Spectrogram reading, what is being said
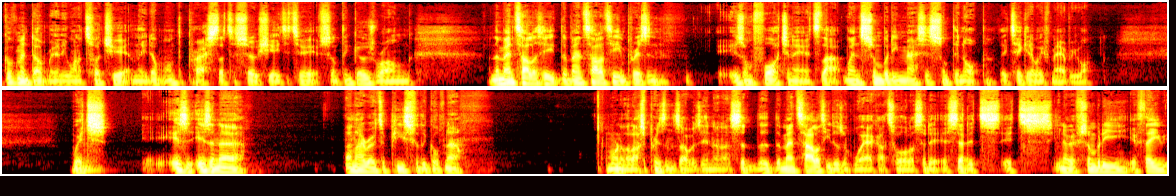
government don't really want to touch it, and they don't want the press that's associated to it if something goes wrong. And the mentality, the mentality in prison is unfortunate. It's that when somebody messes something up, they take it away from everyone, which mm. is isn't a. And I wrote a piece for the governor one of the last prisons I was in, and I said the, the mentality doesn't work at all. I said it, I said it's it's you know if somebody if they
